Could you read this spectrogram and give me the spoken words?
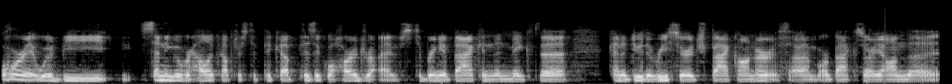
or it would be sending over helicopters to pick up physical hard drives to bring it back and then make the kind of do the research back on Earth um, or back, sorry, on the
